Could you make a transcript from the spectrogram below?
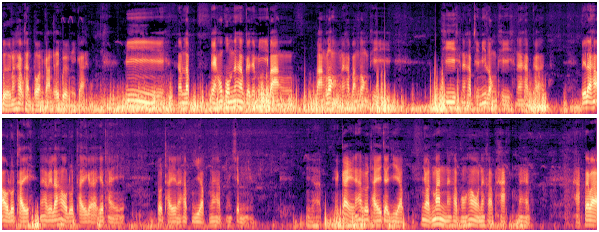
เบิกนะครับ ขั้นตอนการไถเบิกนี่ก็มีสำหรับแปลงของผมนะครับ ก็จะมีบางบางร่องนะครับ บางร่องที่ ทีนะครับที่มีหลองทีนะครับก็เวลาเราเอารถไถนะครับเวลาเราเอารถไถก็เฮ็ดให้รถไถนะครับเหยียบนะครับอย่างเช่นนี้นี่นะครับใกล้ๆนะครับ รถไถจะเหยียบยอดมั่นนะครับของเฮานะครับหักนะครับหักแต่ว่า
